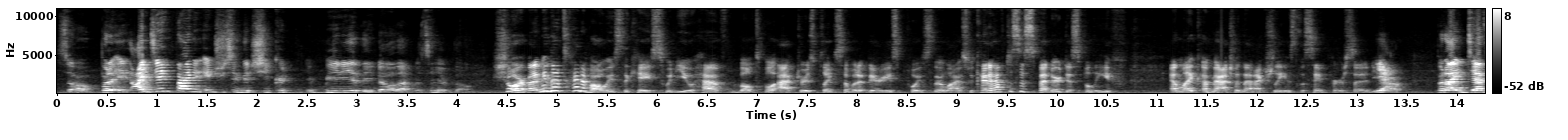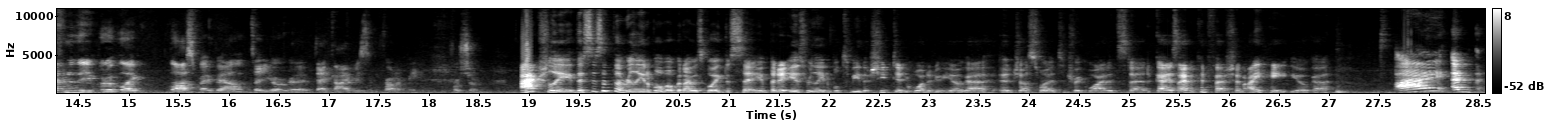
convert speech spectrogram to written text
So, but it, I did find it interesting that she could immediately know that was him, though. Sure, but I mean that's kind of always the case when you have multiple actors playing someone at various points in their lives. We kind of have to suspend our disbelief and like imagine that actually is the same person. you Yeah. know? But I definitely would have like lost my balance at yoga if that guy was in front of me, for sure. Actually, this isn't the relatable moment I was going to say, but it is relatable to me that she didn't want to do yoga and just wanted to drink wine instead. Guys, I have a confession. I hate yoga. I am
